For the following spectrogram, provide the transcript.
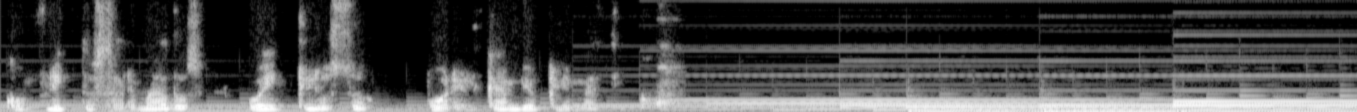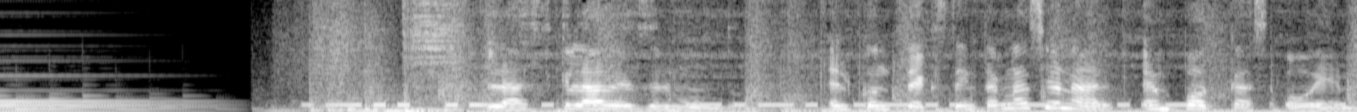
conflictos armados o incluso por el cambio climático. Las claves del mundo. El contexto internacional en Podcast OM.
